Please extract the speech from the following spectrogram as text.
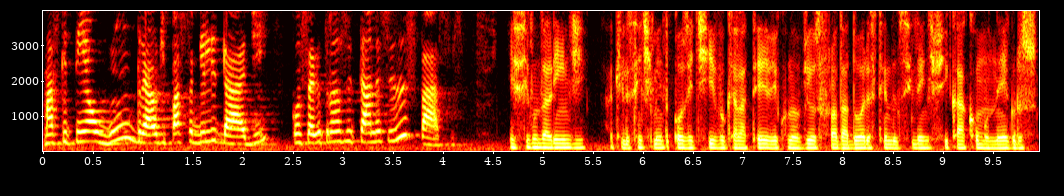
Mas que tem algum grau de passabilidade, consegue transitar nesses espaços. E segundo a Lindy, aquele sentimento positivo que ela teve quando viu os fraudadores tendo de se identificar como negros,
